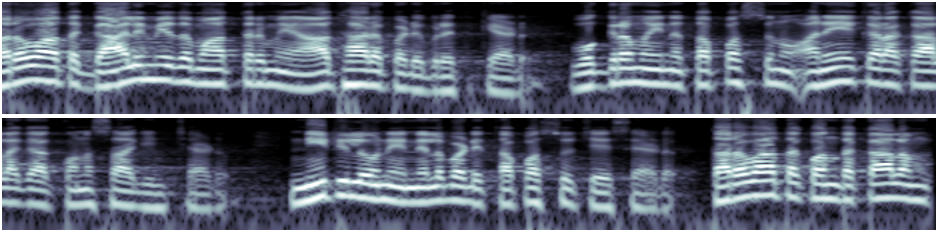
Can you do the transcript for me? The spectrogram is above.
తరువాత గాలి మీద మాత్రమే ఆధారపడి బ్రతికాడు. ఉగ్రమైన తపస్సును అనేక రకాలుగా కొనసాగించాడు. నీటిలోనే నిలబడి తపస్సు చేశాడు. తరువాత కొంతకాలం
